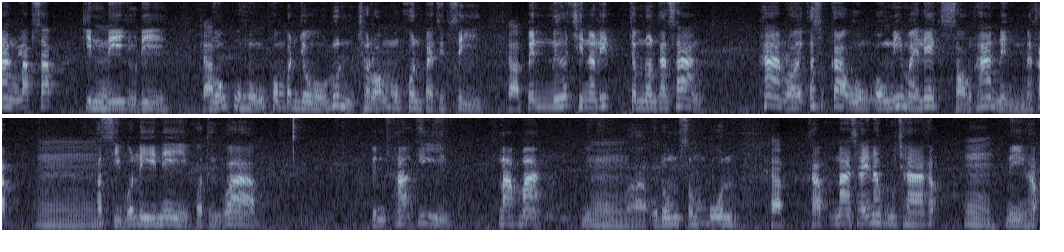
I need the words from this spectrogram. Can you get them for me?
นั่งรับทรัพย์กินอืมดีอยู่ดีครับหลวงปู่หงส์พรหมปัญโยรุ่นฉลองมงคล 84ครับเป็นเนื้อชินฤทธิ์จำนวนการสร้าง 599 องค์ องค์นี้หมายเลข 251 นะครับ อืมพระศิวลีนี่ก็ถือว่าเป็นพระที่ลาบมาก มีอืมอ่าอุดมสมบูรณ์ครับ ครับ น่าใช้น่าบูชาครับ อืมนี่ครับ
